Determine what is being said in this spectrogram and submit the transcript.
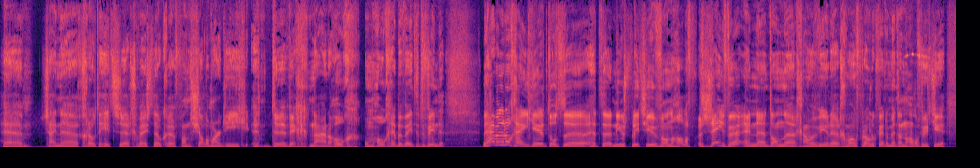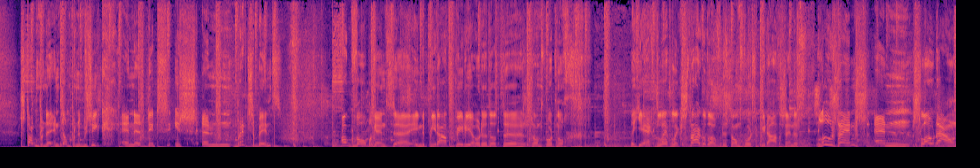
Eh, zijn eh, grote hits eh, geweest ook van Shalimar... die de weg naar hoog, omhoog hebben weten te vinden. We hebben er nog eentje tot het uh, nieuwsplitsje van half zeven. En dan gaan we weer gewoon vrolijk verder met een half uurtje stampende en dampende muziek. En dit is een Britse band. Ook wel bekend in de piratenperiode dat Zandvoort nog... dat je echt letterlijk struikelt over de Zandvoortse piratenzenders. Loose Ends en Slow Down.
